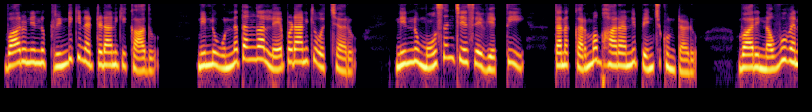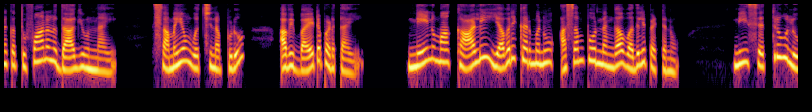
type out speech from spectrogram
వారు నిన్ను క్రిండికి నెట్టడానికి కాదు నిన్ను ఉన్నతంగా లేపడానికి వచ్చారు. నిన్ను మోసం చేసే వ్యక్తి తన కర్మభారాన్ని పెంచుకుంటాడు. వారి నవ్వు వెనక తుఫానులు దాగి ఉన్నాయి. సమయం వచ్చినప్పుడు అవి బయటపడతాయి. నేను మా కాళీ ఎవరి కర్మను అసంపూర్ణంగా వదిలిపెట్టను. నీ శత్రువులు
